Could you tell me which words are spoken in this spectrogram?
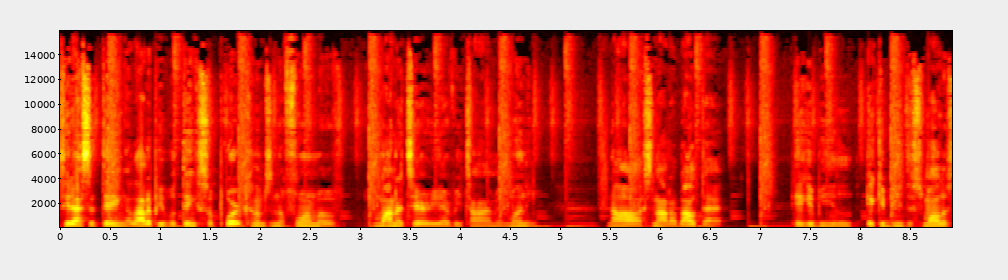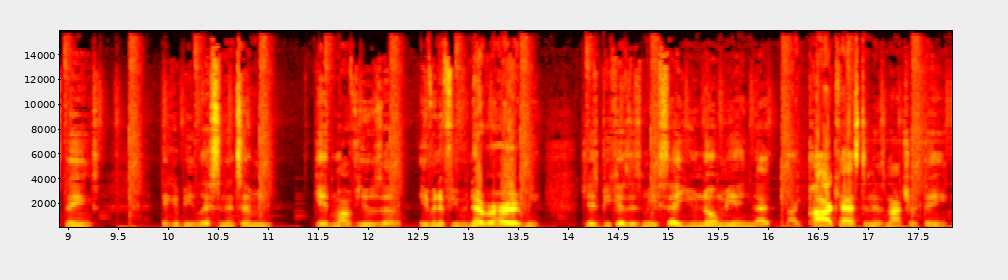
See, that's the thing. A lot of people think support comes in the form of monetary every time and money. No, it's not about that. It could be it could be the smallest things. It could be listening to me, getting my views up. Even if you've never heard me, just because it's me. Say you know me and that like podcasting is not your thing.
